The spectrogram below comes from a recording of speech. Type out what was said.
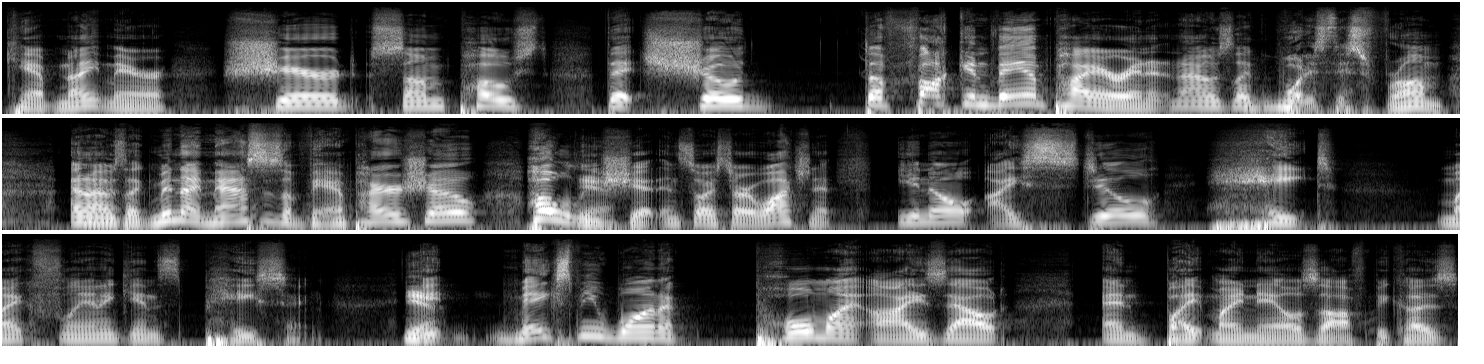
Camp Nightmare shared some post that showed the fucking vampire in it, and I was like, "What is this from?" And I was like, "Midnight Mass is a vampire show? Holy Yeah. shit!" And so I started watching it. You know, I still hate Mike Flanagan's pacing. Yeah. It makes me want to pull my eyes out and bite my nails off because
